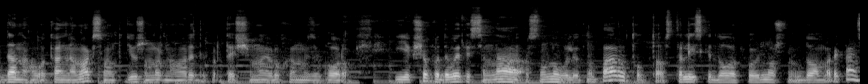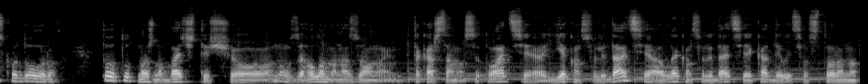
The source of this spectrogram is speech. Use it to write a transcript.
даного локального максимуму, тоді вже можна говорити про те, що ми рухаємось вгору. І якщо подивитися на основну валютну пару, тобто австралійський долар по відношенню до американського долару, то тут можна бачити, що ну, загалом у нас з вами така ж сама ситуація. Є консолідація, але консолідація, яка дивиться в сторону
